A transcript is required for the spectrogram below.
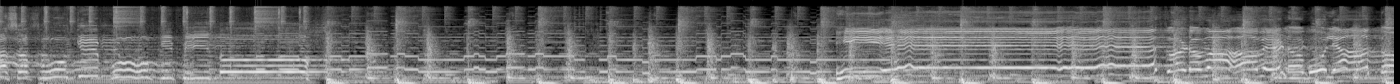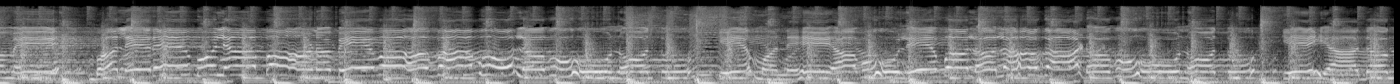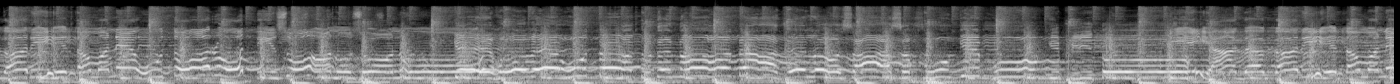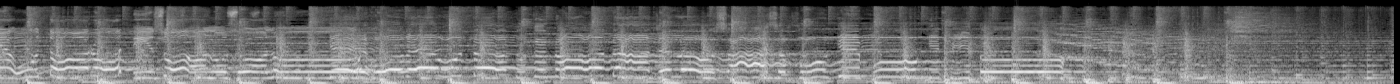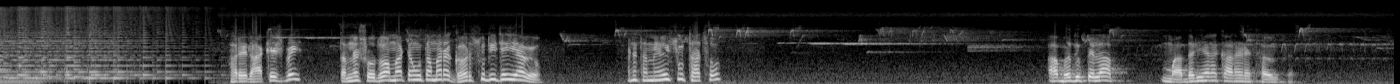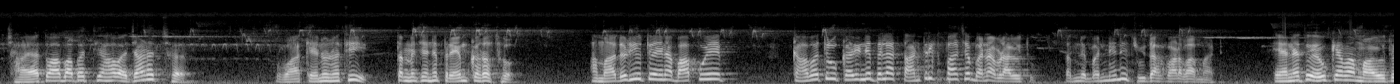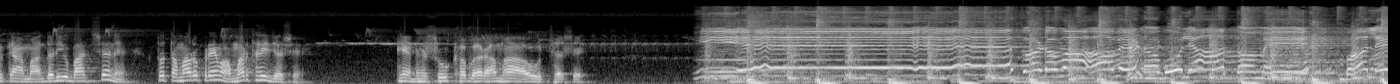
સાસ ફૂંકી ફૂંકી પીતો કડવા વેણ બોલ્યા તમે કે યાદ કરી તમને હું તો રોતી સોનું સોનું. કે હોવે હું તો દૂધનો દાજલો સાસ ફૂંકી ફૂંકી પીતો. અરે રાકેશભાઈ તમને શોધવા માટે હું તમારા ઘર સુધી જઈ આવ્યો. અને તમે અહીં શું થા છો આ બધું પેલા માદળિયાના કારણે થયું છે. છાયા તો આ બાબતથી હાવ અજાણ જ છે. વાંક એનો નથી તમે જેને પ્રેમ કરો છો. આ માદળિયું તો એના બાપુએ કાવતરું કરીને પેલા તાંત્રિક પાસે બનાવડાવ્યું હતું તમને બંનેને જુદા પાડવા માટે. એને તો એવું કહેવામાં આવ્યું હતું કે આ માદળિયું બાંધશે ને તો તમારો પ્રેમ અમર થઈ જશે. એને શું ખબર આમાં આવું થશે? ભલે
